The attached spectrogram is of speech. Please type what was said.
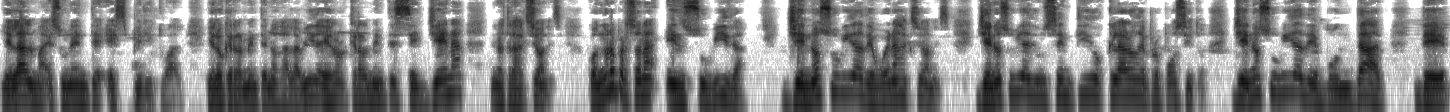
y el alma es un ente espiritual. Y es lo que realmente nos da la vida y es lo que realmente se llena de nuestras acciones. Cuando una persona en su vida llenó su vida de buenas acciones, llenó su vida de un sentido claro de propósito, llenó su vida de bondad, de,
